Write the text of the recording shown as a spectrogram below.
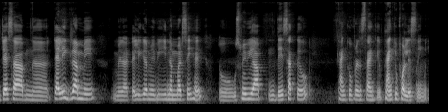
जैसा टेलीग्राम में, मेरा टेलीग्राम में भी नंबर से ही है तो उसमें भी आप दे सकते हो। Thank you friends thank you thank you for listening me.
